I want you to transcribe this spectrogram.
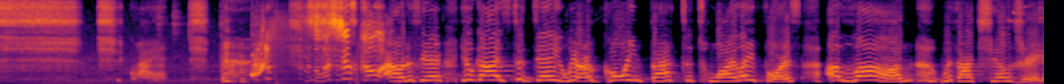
shh, shh, quiet. so let's just go out of here. You guys, today we are going back to Twilight Forest along with our children.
